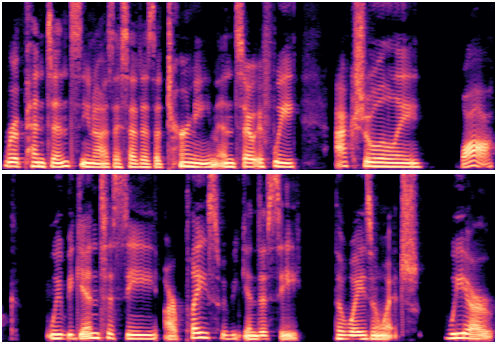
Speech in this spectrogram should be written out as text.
repentance, you know, as I said, as a turning. And so if we actually walk, we begin to see our place, we begin to see the ways in which we are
